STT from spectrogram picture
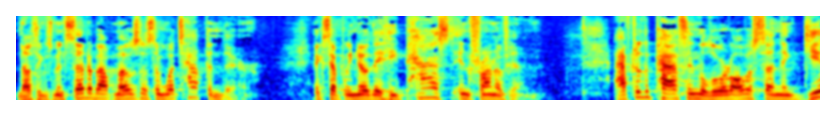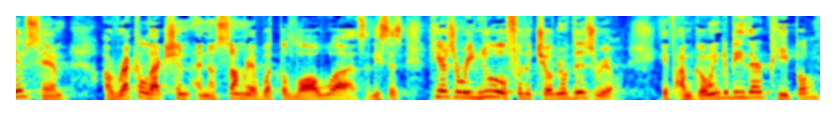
Nothing's been said about Moses and what's happened there except we know that he passed in front of him. After the passing, the Lord all of a sudden gives him a recollection and a summary of what the law was. And he says, Here's a renewal for the children of Israel. If I'm going to be their people,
